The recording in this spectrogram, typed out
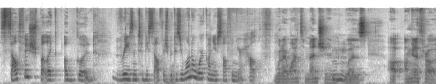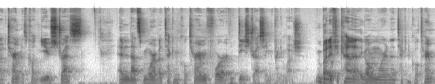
selfish but like a good reason to be selfish because you want to work on yourself and your health What I wanted to mention Mm-hmm. was uh, I'm going to throw out a term. It's called eustress, And that's more of a technical term for de stressing, pretty much. But Mm-hmm. if you kind of go more in a technical term,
